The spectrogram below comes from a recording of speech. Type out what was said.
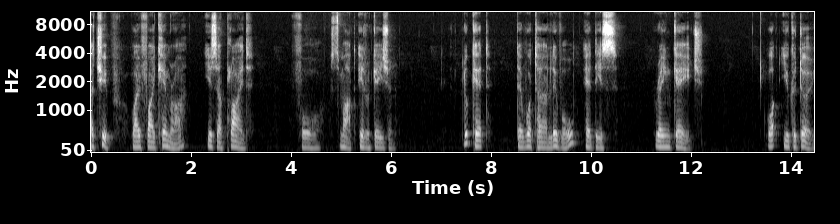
A cheap Wi-Fi camera is applied for smart irrigation. Look at the water level at this rain gauge. What you could do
